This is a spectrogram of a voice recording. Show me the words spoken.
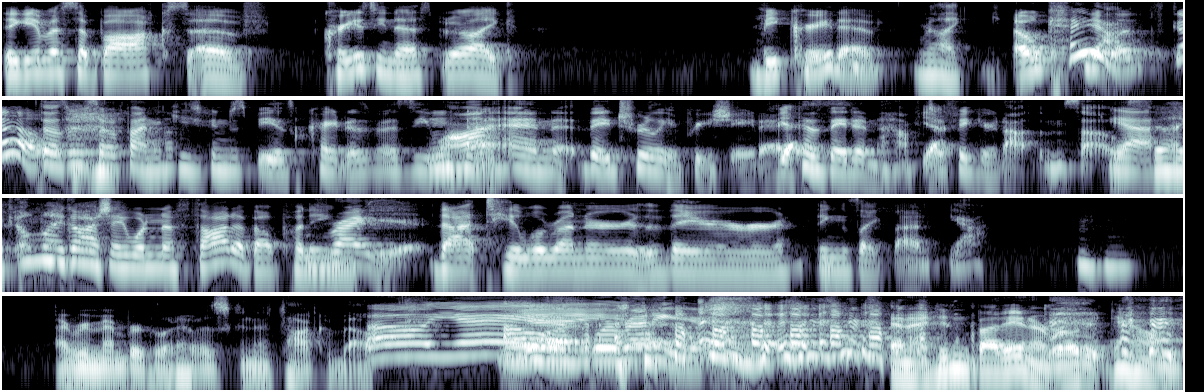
They give us a box of craziness, but they're like, be creative. We're like, okay, Yeah. let's go. Those are so fun because you can just be as creative as you Mhm. want, and they truly appreciate it because they didn't have Yeah. to figure it out themselves. Yeah. They're like, oh my gosh, I wouldn't have thought about putting Right. that table runner there, things like that. Yeah. Mhm. I remembered what I was going to talk about, Oh yay! Oh, Yay. we're ready. and I didn't butt in. I wrote it down.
